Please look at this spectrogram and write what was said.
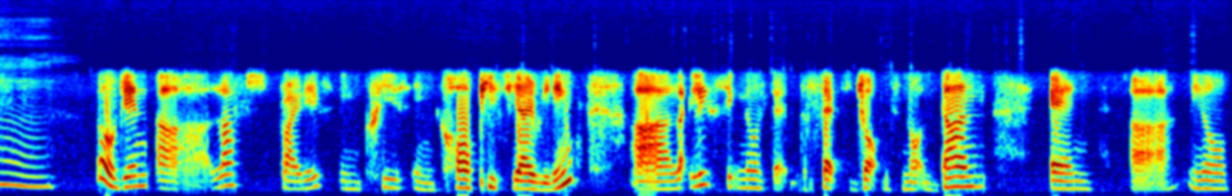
Mm. So again, uh, last Friday's increase in core PCI reading uh, likely signals that the Fed's job is not done, and uh, you know,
